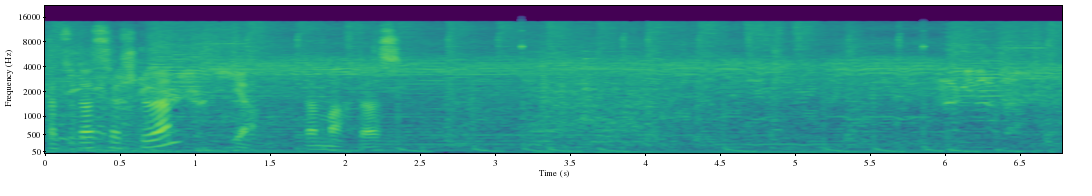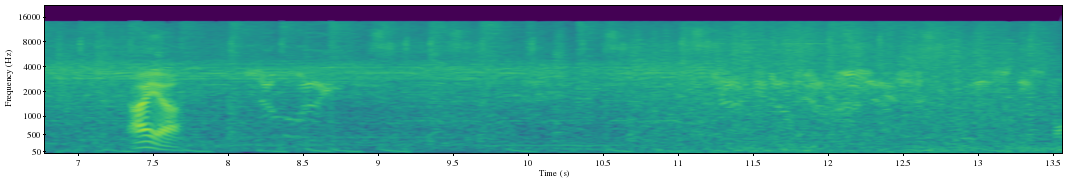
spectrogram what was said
Kannst du das zerstören? Ja, dann mach das. Ah ja. Oh.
